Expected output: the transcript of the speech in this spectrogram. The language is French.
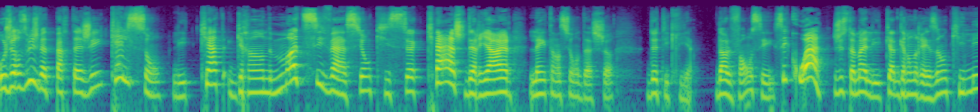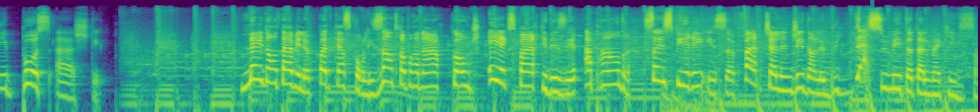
Aujourd'hui, je vais te partager quelles sont les quatre grandes motivations qui se cachent derrière l'intention d'achat de tes clients. Dans le fond, c'est quoi justement les quatre grandes raisons qui les poussent à acheter? L'Indomptable est le podcast pour les entrepreneurs, coachs et experts qui désirent apprendre, s'inspirer et se faire challenger dans le but d'assumer totalement qui ils sont.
